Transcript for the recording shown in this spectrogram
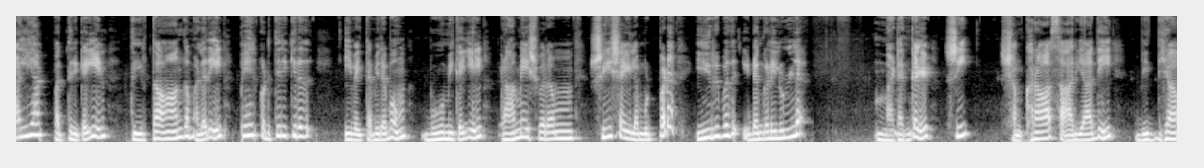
கல்யாண் பத்திரிகையின் தீர்த்தாங்க மலரில் பெயர் கொடுத்திருக்கிறது. இவை தவிரவும் பூமிகையில் ராமேஸ்வரம் ஸ்ரீசைலம் உட்பட இருபது இடங்களிலுள்ள மடங்கள் ஸ்ரீ சங்கராசாரியாதி வித்யா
